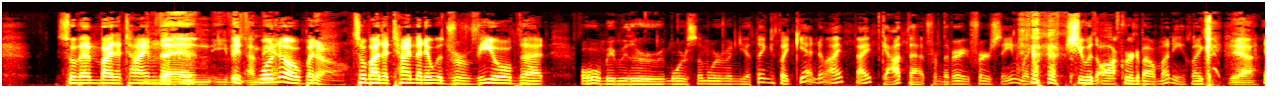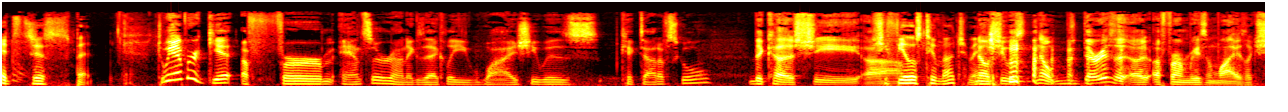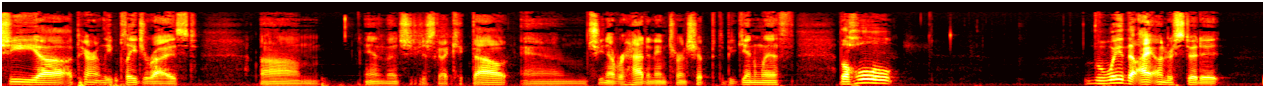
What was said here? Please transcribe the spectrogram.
So then by the time that. Than it, even it's- a Well, no, but. No. So by the time that it was revealed that. Oh, maybe they're more similar than you think. It's like, yeah, no, I I got that from the very first scene when she was awkward about money. Like, Yeah. it's just, but Do we ever get a firm answer on exactly why she was kicked out of school? Because she. Uh, she feels too much, man. No, she was no. There is a, a firm reason why. It's like she uh, apparently plagiarized, um, and then she just got kicked out, and she never had an internship to begin with. The whole, the way that I understood it,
